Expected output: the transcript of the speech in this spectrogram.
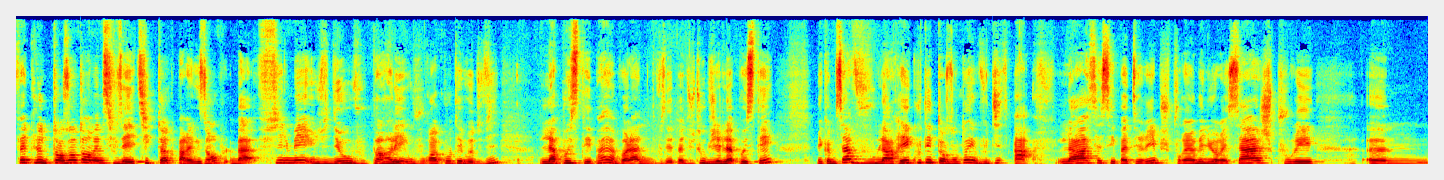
Faites-le de temps en temps, même si vous avez TikTok par exemple, bah filmez une vidéo où vous parlez, où vous racontez votre vie, la postez pas, voilà, vous n'êtes pas du tout obligé de la poster, mais comme ça vous la réécoutez de temps en temps et vous dites ah là ça c'est pas terrible, je pourrais améliorer ça, je pourrais euh,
